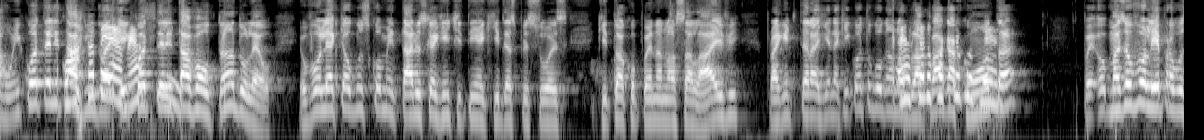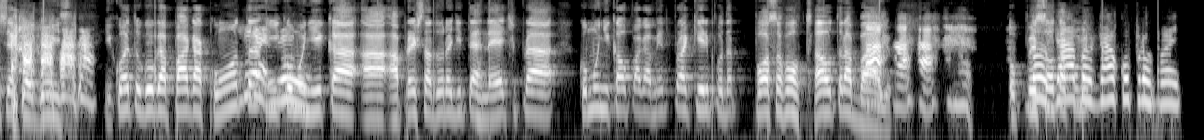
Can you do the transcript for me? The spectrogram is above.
ruim. Enquanto ele tá vindo é enquanto ele tá voltando, Léo, eu vou ler aqui alguns comentários que a gente tem aqui das pessoas que estão acompanhando a nossa live, pra gente interagindo aqui. Enquanto o Guga Noblar paga a conta. Mas eu vou ler para você aqui alguns. Enquanto o Guga paga a conta e comunica a, a prestadora de internet para comunicar o pagamento para que ele possa voltar ao trabalho. o pessoal mandar, tá com... mandar o comprovante.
